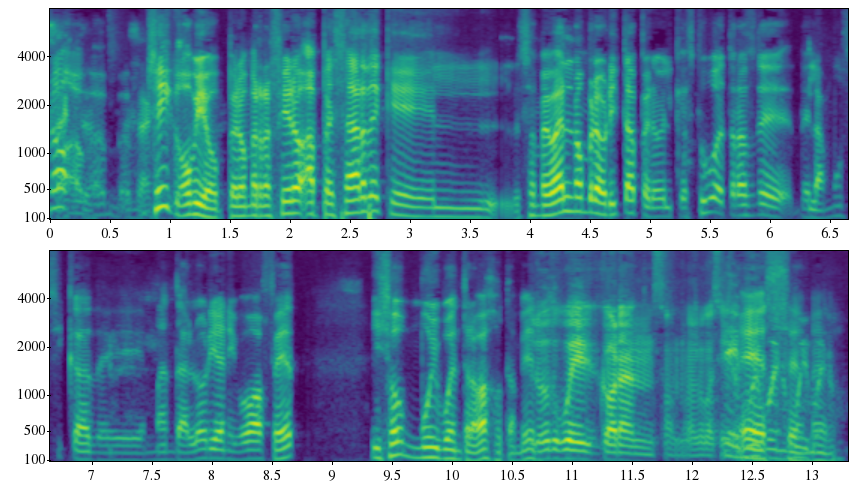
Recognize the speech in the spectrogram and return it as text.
No, Exacto, sí, obvio, pero me refiero, a pesar de que el- se me va el nombre ahorita, pero el que estuvo detrás de, de la música de Mandalorian y Boba Fett hizo muy buen trabajo también. Ludwig Goranson o algo así. Sí, ¿no? muy bueno, muy bueno.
